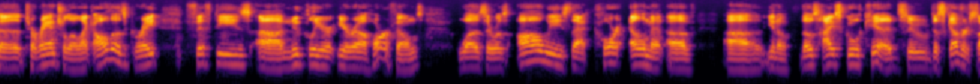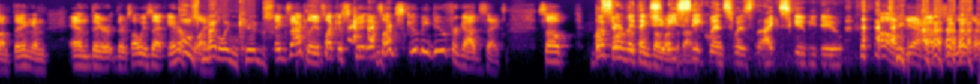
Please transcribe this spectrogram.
uh, Tarantula, like all those great 50s uh, nuclear era horror films, was there was always that core element of, uh, you know, those high school kids who discover something and and there there's always that interplay. Those meddling kids. Exactly. It's like a it's like Scooby Doo for God's sakes. So well, that's certainly the, the chase sequence was like Scooby Doo. oh yeah, absolutely,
